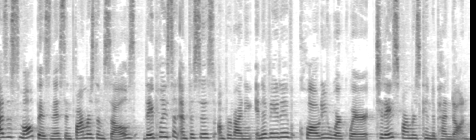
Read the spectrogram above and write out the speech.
As a small business and farmers themselves, they place an emphasis on providing innovative, quality workwear today's farmers can depend on.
